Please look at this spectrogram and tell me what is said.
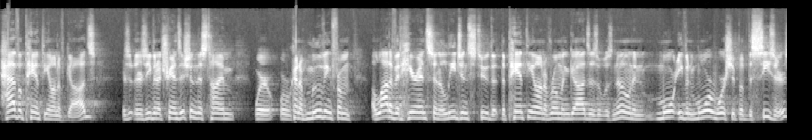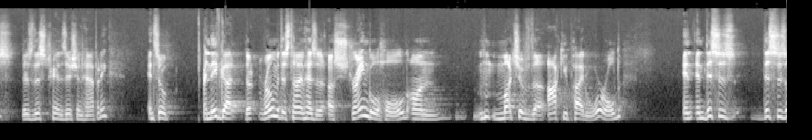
have a pantheon of gods. There's, there's even a transition this time where, where, we're kind of moving from a lot of adherence and allegiance to the, the pantheon of Roman gods as it was known, and more, even more worship of the Caesars. There's this transition happening. And so, and they've got, the, Rome at this time has a, a stranglehold on much of the occupied world. And, and this, is, this is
